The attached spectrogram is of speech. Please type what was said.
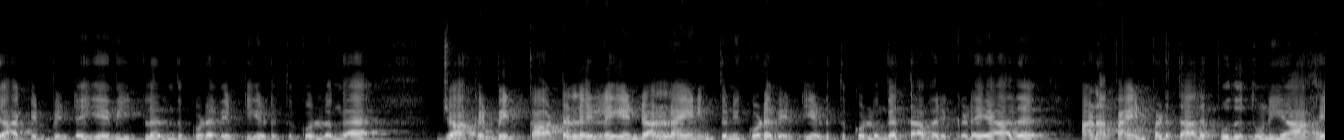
ஜாக்கெட் பிட்டையே வீட்டில் இருந்து கூட வெட்டி எடுத்துக்கொள்ளுங்கள் ஜாக்கெட் பிட் காட்டனில் இல்லை என்றால் லைனிங் துணி கூட வெட்டி எடுத்துக்கொள்ளுங்க தவறு கிடையாது. ஆனால் பயன்படுத்தாத புது துணியாக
